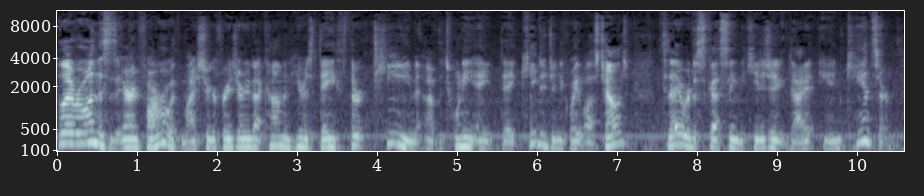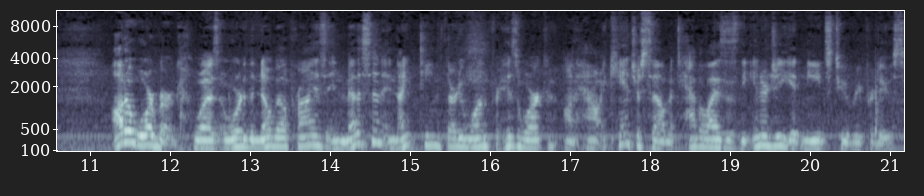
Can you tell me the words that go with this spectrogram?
Hello everyone, this is Aaron Farmer with MySugarFreeJourney.com and here's day 13 of the 28-day ketogenic weight loss challenge. Today we're discussing the ketogenic diet and cancer. Otto Warburg was awarded the Nobel Prize in Medicine in 1931 for his work on how a cancer cell metabolizes the energy it needs to reproduce.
